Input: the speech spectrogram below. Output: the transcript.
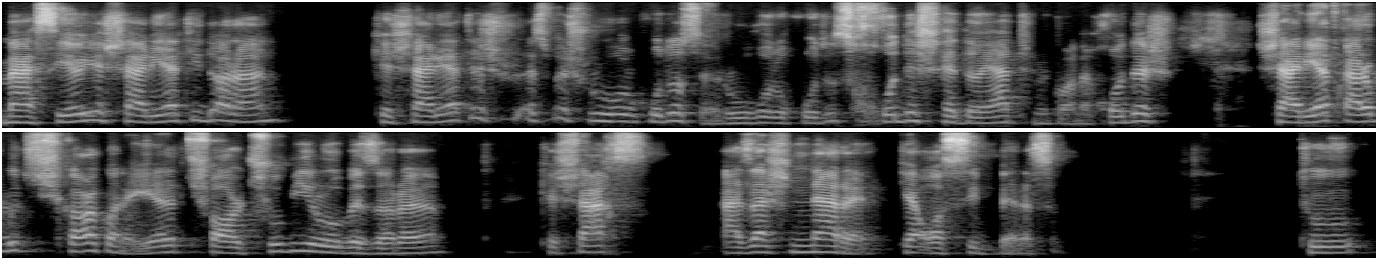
مسیحا شریعتی دارن که شریعتش اسمش روح القدسه روح القدس خودش هدایت می‌کنه. خودش شریعت قرار بود چیکار کنه؟ یه چارچوبی رو بذاره که شخص ازش نره که آسیب برسه. تو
